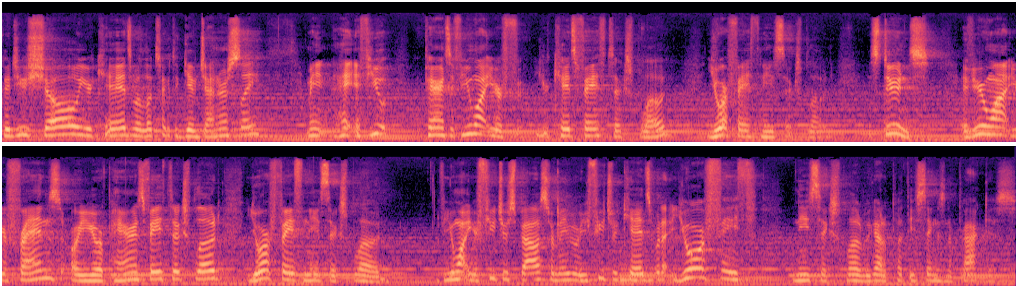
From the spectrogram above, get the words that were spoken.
Could you show your kids what it looks like to give generously? I mean, hey, if you, parents, if you want your, your kids' faith to explode, your faith needs to explode. Students, if you want your friends or your parents' faith to explode, your faith needs to explode. If you want your future spouse or maybe your future kids, your faith needs to explode. We got to put these things into practice.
